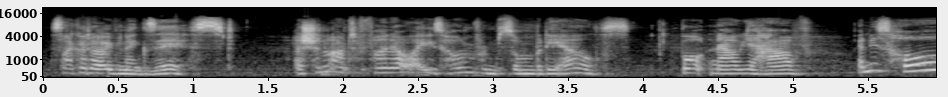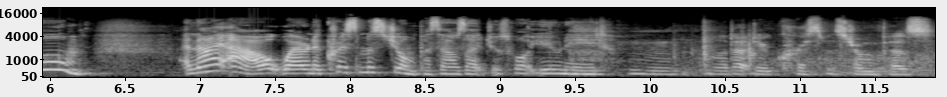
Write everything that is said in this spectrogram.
It's like I don't even exist. I shouldn't have to find out that he's home from somebody else. But now you have. And he's home. A night out wearing a Christmas jumper sounds like just what you need. Hmm, well, I don't do Christmas jumpers.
